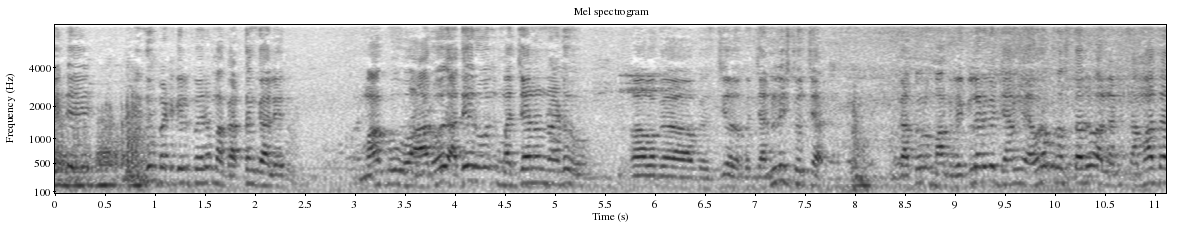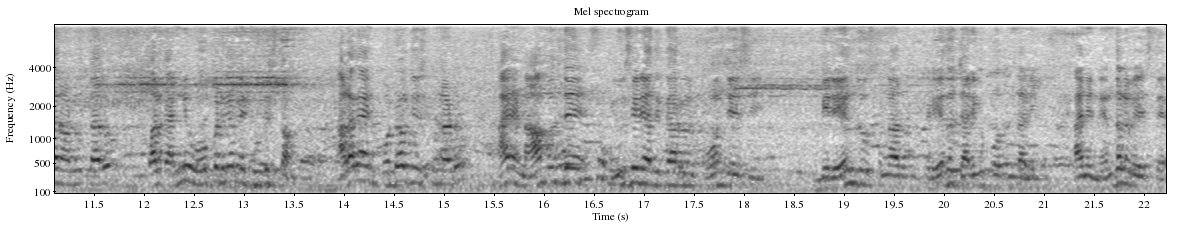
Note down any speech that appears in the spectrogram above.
అయితే ఎందుకు పట్టుకెళ్ళిపోయారో మాకు అర్థం కాలేదు. మాకు ఆ రోజు అదే రోజు మధ్యాహ్నం నాడు ఒక ఒక జర్నలిస్ట్ వచ్చారు. గతంలో మాకు రెగ్యులర్గా జనం ఎవరో ఒకరు వస్తారు వాళ్ళు అన్ని సమాచారం అడుగుతారు వాళ్ళకి అన్ని ఓపెన్గా మేము చూపిస్తాం. అలాగే ఆయన ఫోటోలు తీసుకున్నాడు. ఆయన నా ముందే యూసీడీ అధికారులకు ఫోన్ చేసి మీరేం చూస్తున్నారు? ఇక్కడ ఏదో జరిగిపోతుందని ఆయన నిందలు వేస్తే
